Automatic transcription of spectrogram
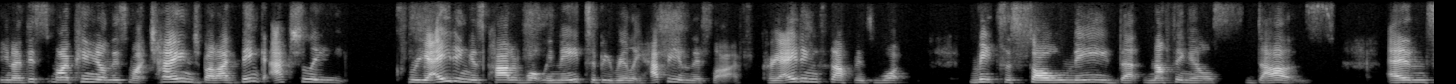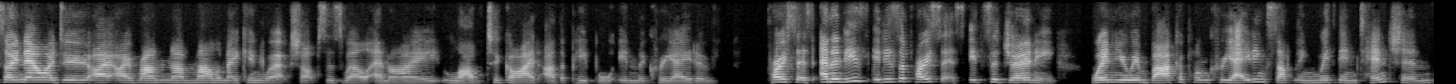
you know, this, my opinion on this might change, but I think actually creating is part of what we need to be really happy in this life. Creating stuff is what meets a soul need that nothing else does. And so now I do, I, I run um, mala making workshops as well. And I love to guide other people in the creative process. And it is, it is a process, it's a journey. When you embark upon creating something with intention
